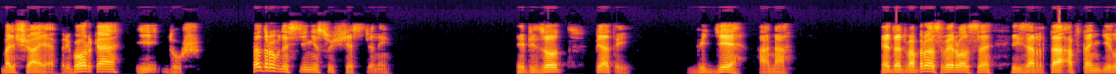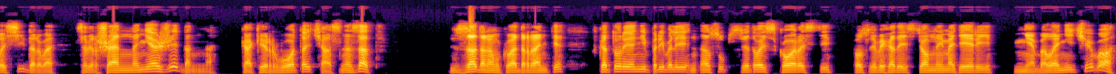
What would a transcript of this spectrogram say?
большая приборка и душ. Подробности несущественны. Эпизод пятый. Где она? Этот вопрос вырвался изо рта Автандила Сидорова совершенно неожиданно, как и рвота час назад. В заданном квадранте, в который они прибыли на субсветовой скорости после выхода из темной материи, не было ничего,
